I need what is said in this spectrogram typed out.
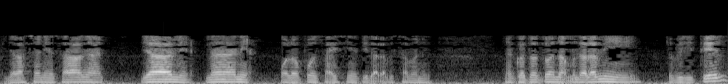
Penjelasannya sangat Jami' Mani' Walaupun saiznya tidaklah bersama ni Dan kalau tuan-tuan nak mendalami Lebih detail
